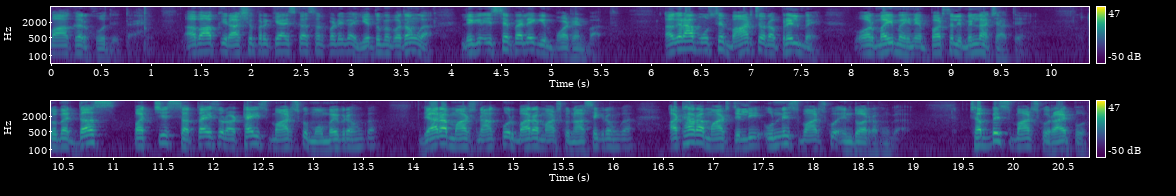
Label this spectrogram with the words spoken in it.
पाकर खो देता है। अब आपकी राशि पर क्या इसका असर पड़ेगा ये तो मैं बताऊँगा लेकिन इससे पहले एक इंपॉर्टेंट बात। अगर आप मुझसे मार्च और अप्रैल में और मई महीने पर्सनली मिलना चाहते हैं तो मैं 10, 25, 27 और 28 मार्च को मुंबई में रहूँगा। 11 मार्च नागपुर 12 मार्च को नासिक रहूँगा 18 मार्च दिल्ली 19 मार्च को इंदौर रहूँगा 26 मार्च को रायपुर।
